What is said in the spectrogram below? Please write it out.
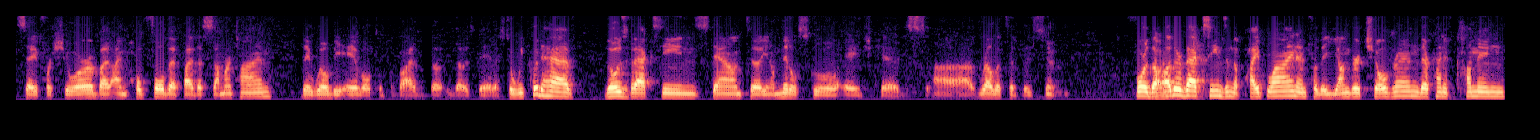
say for sure, but I'm hopeful that by the summertime, they will be able to provide the, those data. So we could have those vaccines down to you know middle school age kids uh, relatively soon. For the other vaccines in the pipeline and for the younger children, they're kind of coming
